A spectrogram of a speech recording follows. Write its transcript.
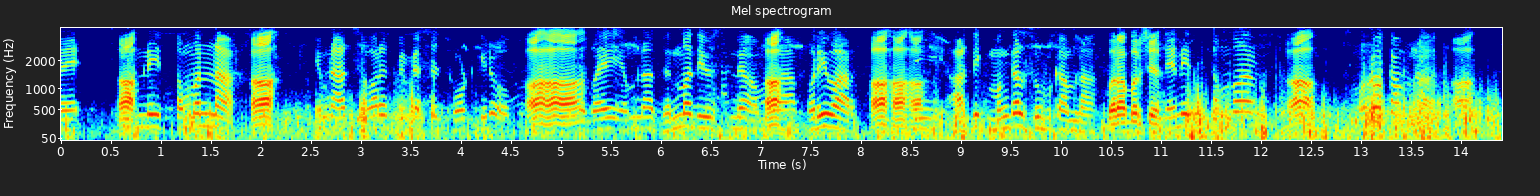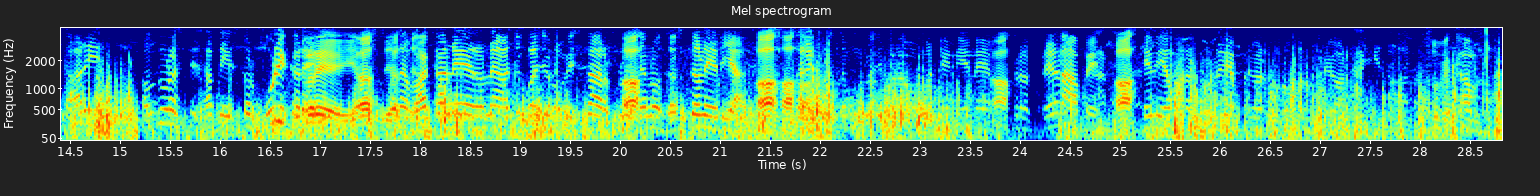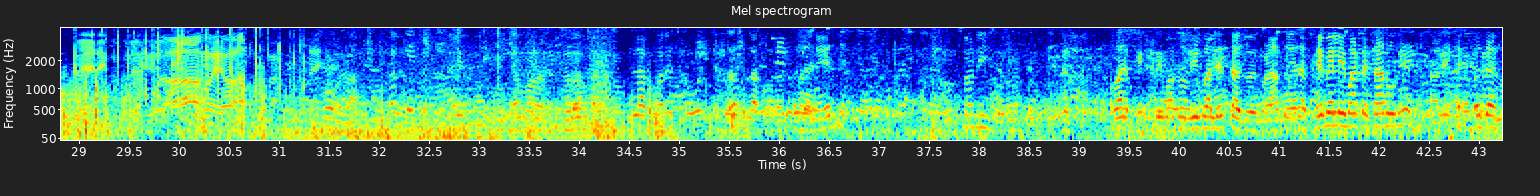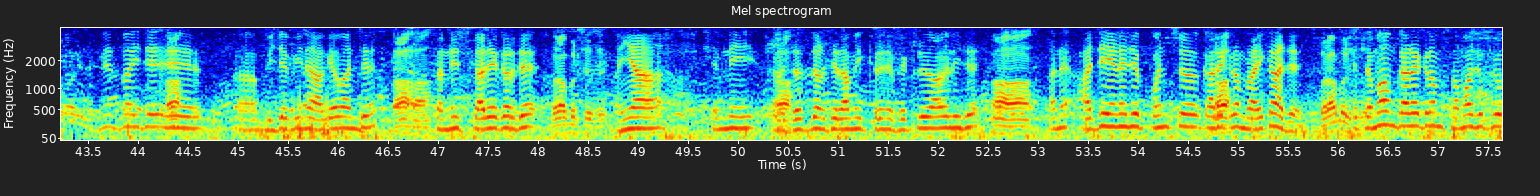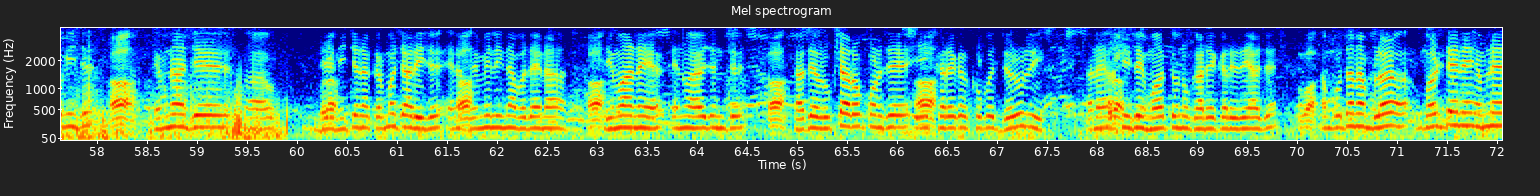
એમની તમન્ના હા. એમને આજ સવારે જ મેં મેસેજ શોર્ટ કર્યો. હા હા ભાઈ એમના જન્મદિવસને અમારા પરિવાર હા હા હા. હાર્દિક મંગલ શુભકામના. બરાબર છે. એની તમામ હા. મનોકામના હા. સારી તંદુરસ્તી સાથે ઈશ્વર પૂરી કરે કરે યસ વાંકાનેર અને આજુબાજુનો વિસ્તાર. પ્લસ એનો જસદણ એરિયા હા, હા. દરેકને સમૃદ્ધિ બનાવવા માટેની એને કુદરત પ્રેરણા આપે. એવી અમારા ઢોલરિયા પરિવારનો લોકલ પરિવાર શુભેચ્છા શુભકામના વેરી ગુડ વેરી ગુડ હા ભાઈ હા લાખ વર્ષ કહું દસ લાખ વર્ષ બધાને એ જ ને. અમારે ફેક્ટરીમાં તો વીમા લેતા જ હોય પણ આ તો એના ફેમિલી માટે સારું રહે. ને બધાનું દિનેશભાઈ છે એ બીજેપીના આગેવાન છે સનિષ્ઠ કાર્યકર છે બરાબર છે છે. અહીંયા એમની જસદણ સિરામિક કરીને ફેક્ટરીઓ આવેલી છે. અને આજે એણે જે પંચ કાર્યક્રમ રાખ્યા છે બરાબર એ તમામ કાર્યક્રમ સમાજ ઉપયોગી છે. એમના જે જે નીચેના કર્મચારી છે એના ફેમિલીના બધાના. વીમાને એનું આયોજન છે. સાથે વૃક્ષારોપણ છે એ ખરેખર ખૂબ જ જરૂરી અને અતિશય મહત્વનું કાર્ય કરી રહ્યા છે. આમ પોતાના બર્થડે ને એમણે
